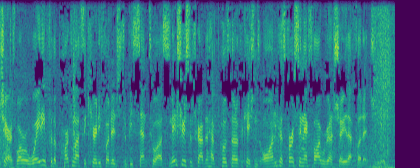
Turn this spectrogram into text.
Shares, while we're waiting for the parking lot security footage to be sent to us, make sure you subscribe and have post notifications on because first thing next vlog, we're gonna show you that footage.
